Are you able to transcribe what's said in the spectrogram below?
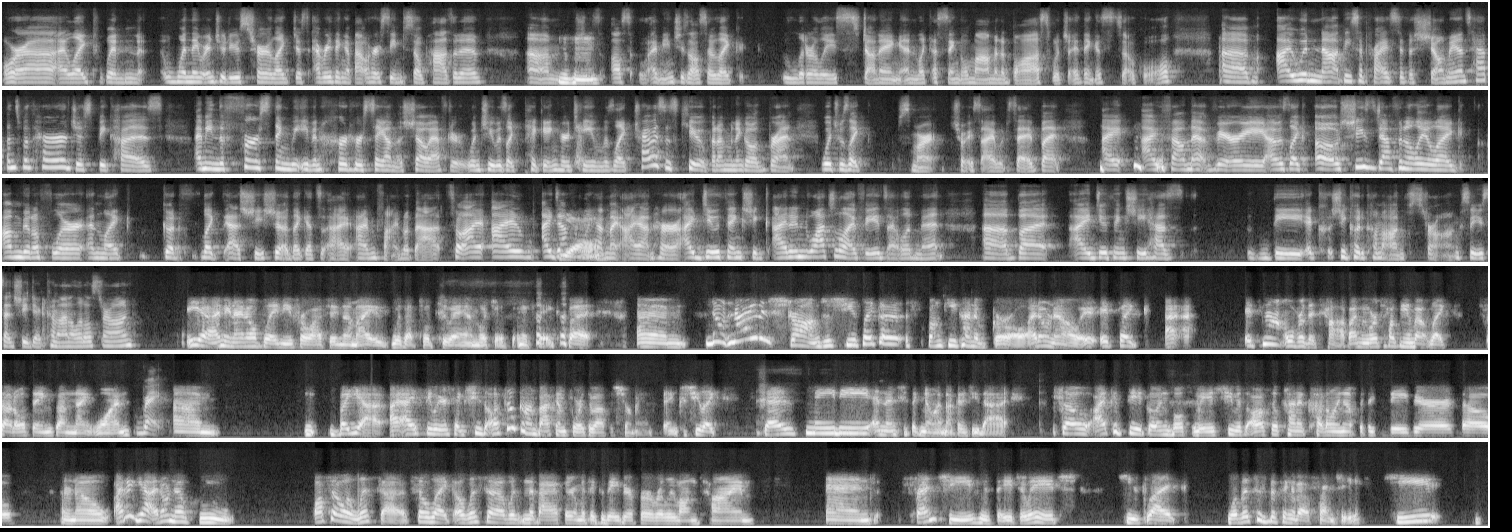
aura. I liked when when they were introduced her, like just everything about her seemed so positive. Um Mhm. she's also I mean, she's also like literally stunning and like a single mom and a boss, which I think is so cool. Um, I would not be surprised if a showmance happens with her just because I mean, the first thing we even heard her say on the show after when she was like picking her team was like, Travis is cute, but I'm going to go with Brent, which was like smart choice, I would say. But I, I found that very, I was like, oh, she's definitely like, I'm going to flirt and like good, like as she should, like it's, I, I'm fine with that. So I, I, I definitely Yeah. have my eye on her. I do think she, I didn't watch the live feeds, I will admit. Uh, but I do think she has the, it, she could come on strong. So you said she did come on a little strong. Yeah, I mean, I don't blame you for watching them. I was up till 2 a.m., which was a mistake. but um, no, not even strong. Just she's like a spunky kind of girl. I don't know. It, it's like, I, I- it's not over the top. I mean, we're talking about like subtle things on night one. Right. Um, but yeah, I, I see what you're saying. She's also gone back and forth about the showman thing because she like says maybe, and then she's like, no, I'm not going to do that. So I could see it going both ways. She was also kind of cuddling up with Xavier. So I don't know. I don't. Yeah, I don't know who. Also, Alyssa. So like, Alyssa was in the bathroom with Xavier for a really long time, and Frenchie, who's the HOH, he's like, well, this is the thing about Frenchie. He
